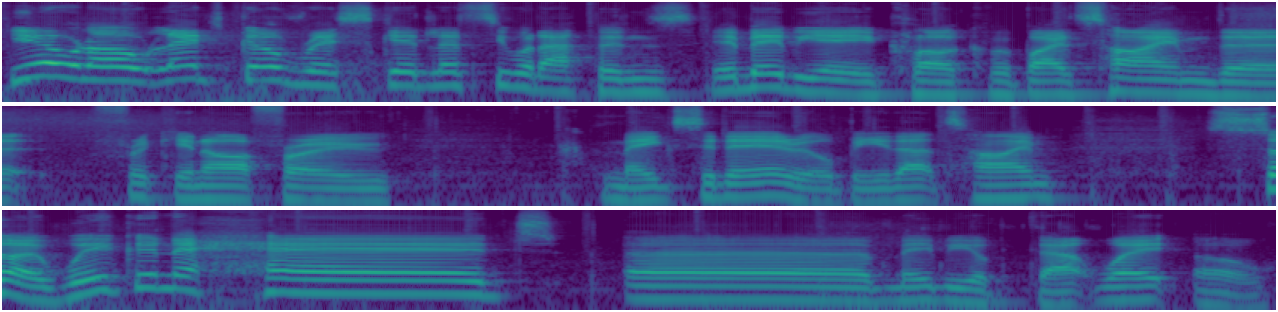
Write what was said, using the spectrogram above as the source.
you know, let's go risk it. Let's see what happens. It may be 8 o'clock, but by the time the freaking Arthro makes it here, it'll be that time. So, we're gonna head, uh, maybe up that way. Oh,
